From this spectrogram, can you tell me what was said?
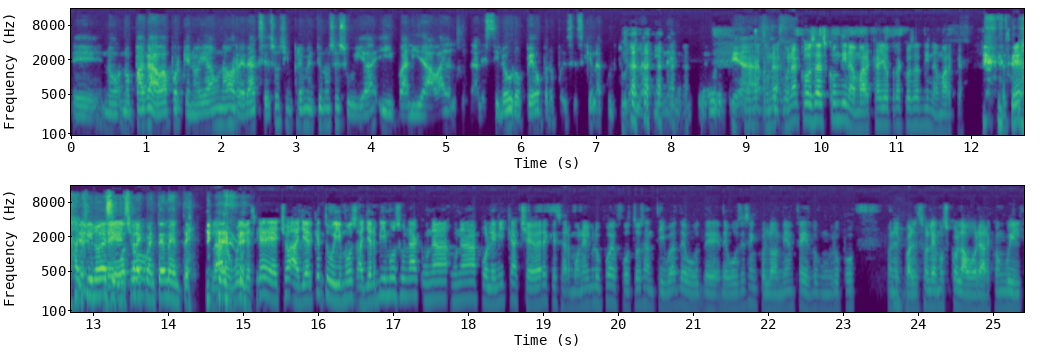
eh, no, no, pagaba porque no había una barrera de acceso, simplemente uno se subía y validaba al, al estilo europeo, pero pues es que la cultura latina y la cultura europea... Una, una, una, cosa es Cundinamarca y otra cosa es Dinamarca. Es que, Aquí lo decimos de hecho, frecuentemente. Claro, Will, es que de hecho ayer que tuvimos, ayer vimos una, una, una polémica chévere que se armó en el grupo de fotos antiguas de, de, de buses en Colombia en Facebook, un grupo con el cual solemos colaborar con Will.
